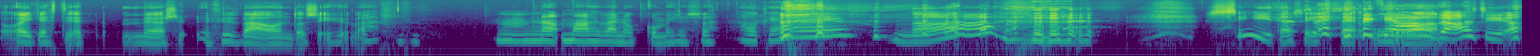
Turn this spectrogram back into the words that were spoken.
oikeasti et myös hyvä on tosi hyvä. Mm, No, mä oon hyvä nukkumisessa. Okei. Okay. No. Siitä sitten Mikä ura. auta asiaa.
